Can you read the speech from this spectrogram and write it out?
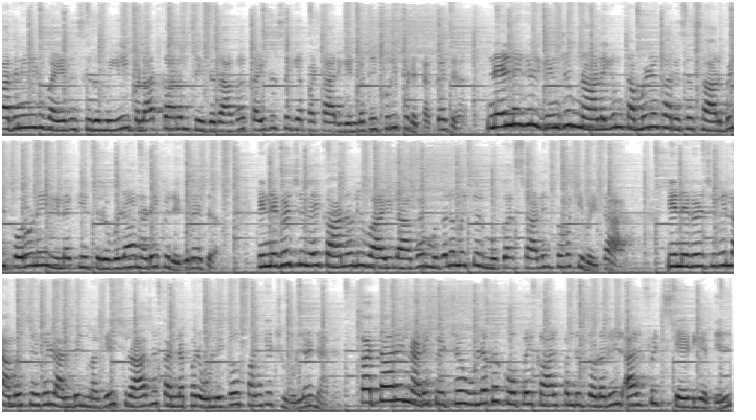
பதினேழு வயது சிறுமியை பலாத்காரம் செய்ததாக கைது செய்யப்பட்டார் என்பது குறிப்பிடத்தக்கது. நெல்லையில் இன்றும் நாளையும் தமிழக அரசு சார்பில் பொருளை இலக்கிய திருவிழா நடைபெறுகிறது. இந்நிகழ்ச்சியை காணொலி வாயிலாக முதலமைச்சர் மு ஸ்டாலின் துவக்கி வைத்தார். இந்நிகழ்ச்சியில் அமைச்சர்கள் அன்பில் மகேஷ் ராஜ கண்ணப்பன் உள்ளிட்டோர் பங்கேற்றுள்ளனர். கத்தாரில் நடைபெற்ற உலகக்கோப்பை கால்பந்து தொடரில் அல்ஃபிட் ஸ்டேடியத்தில்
